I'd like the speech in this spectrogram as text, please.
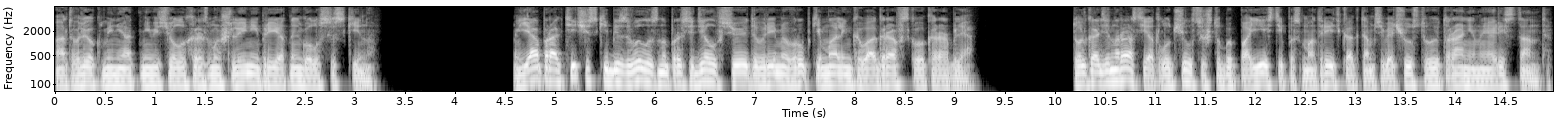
Отвлек меня от невеселых размышлений приятный голос Искина. Я практически безвылазно просидел все это время в рубке маленького аграфского корабля. Только один раз я отлучился, чтобы поесть и посмотреть, как там себя чувствуют раненые арестанты.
